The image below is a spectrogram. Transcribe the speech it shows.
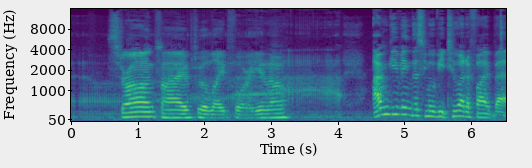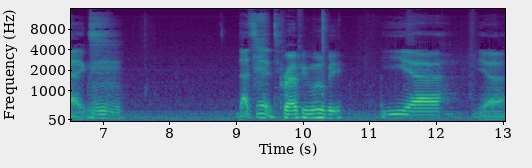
Uh, Strong five to a light four. You know. I'm giving this movie two out of five bags. Mm, That's it. crappy movie. Yeah, yeah.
